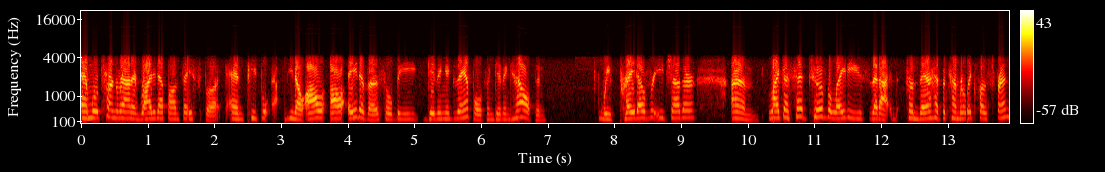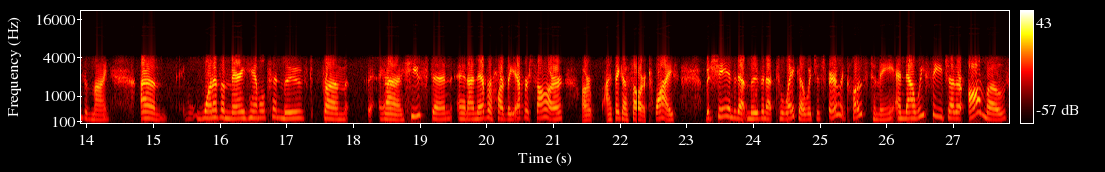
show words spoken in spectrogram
and we'll turn around and write it up on Facebook and people you know all all eight of us will be giving examples and giving help and we've prayed over each other um like I said two of the ladies that I from there have become really close friends of mine. Um one of them Mary Hamilton moved from uh Houston and I never hardly ever saw her or I think I saw her twice but she ended up moving up to Waco which is fairly close to me and now we see each other almost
